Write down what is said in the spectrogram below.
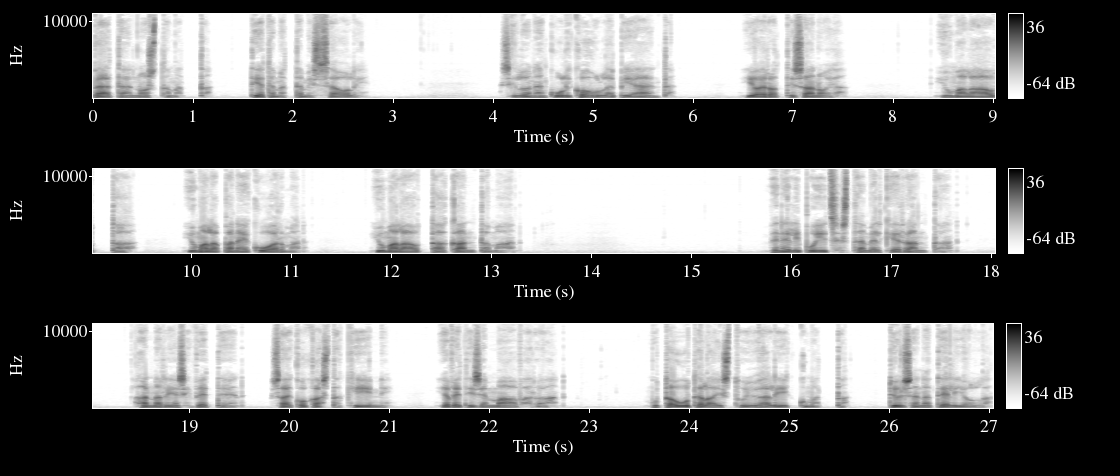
päätään nostamatta, tietämättä missä oli. Silloin hän kuuli kohun läpi ääntä. Jo erotti sanoja. Jumala auttaa, Jumala panee kuorman, Jumala auttaa kantamaan. Vene lipui itsestään melkein rantaan. Hanna riensi veteen, sai kokasta kiinni ja veti sen maavaraan. Mutta uutela istui yhä liikkumatta, tylsänä teljolla.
